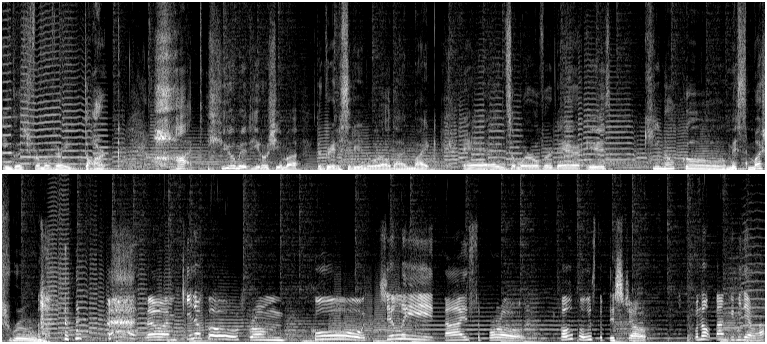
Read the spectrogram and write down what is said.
English from a very dark, hot, humid Hiroshima, the greatest city in the world. I'm Mike, and somewhere over there is Kinoko, Miss Mushroom. Hello, I'm Kinoko from cool, chilly, nice Sapporo, the co-host of this show. この番組では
